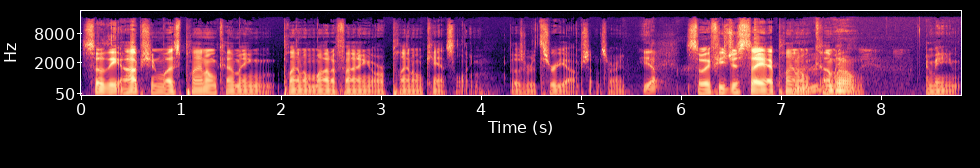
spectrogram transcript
So the option was plan on coming, plan on modifying, or plan on canceling. Those were three options, right? Yep. So if you just say I plan on Mhm. coming, Well- I mean,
